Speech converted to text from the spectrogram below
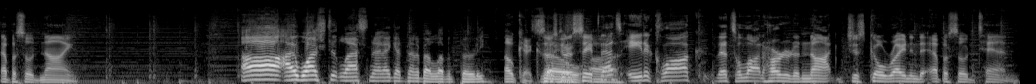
episode nine? Uh, I watched it last night. I got done about 11:30. Okay, because I was going to say if uh, that's eight o'clock, that's a lot harder to not just go right into episode ten.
